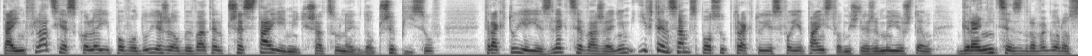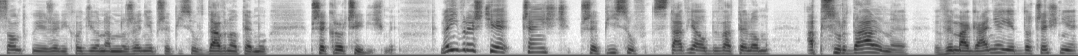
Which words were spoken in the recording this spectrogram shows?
Ta inflacja z kolei powoduje, że obywatel przestaje mieć szacunek do przepisów, traktuje je z lekceważeniem i w ten sam sposób traktuje swoje państwo. Myślę, że my już tę granicę zdrowego rozsądku, jeżeli chodzi o namnożenie przepisów, dawno temu przekroczyliśmy. No i wreszcie część przepisów stawia obywatelom absurdalne wymagania, jednocześnie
